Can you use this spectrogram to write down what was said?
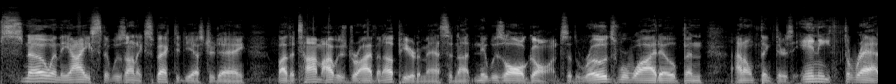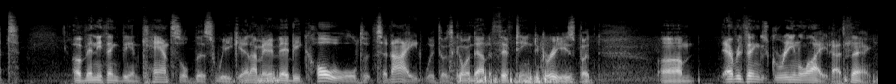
snow and the ice that was unexpected yesterday, by the time I was driving up here to Massanutten, it was all gone. So the roads were wide open. I don't think there's any threat of anything being canceled this weekend. I mean, it may be cold tonight with us going down to 15 degrees, but um, everything's green light, I think.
